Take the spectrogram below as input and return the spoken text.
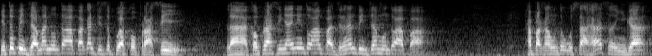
itu pinjaman untuk apa kan di sebuah koperasi lah koperasinya ini untuk apa? Jangan pinjam untuk apa? Apakah untuk usaha sehingga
